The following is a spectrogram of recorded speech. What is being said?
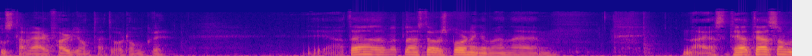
Gustav er i førjon til et år tunker. Ja, det ble en større spørning, men eh, nei, altså, det er det som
